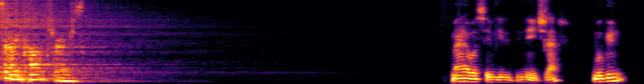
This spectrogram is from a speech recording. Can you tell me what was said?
Arts and Cultures. Merhaba sevgili dinleyiciler. Bugün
